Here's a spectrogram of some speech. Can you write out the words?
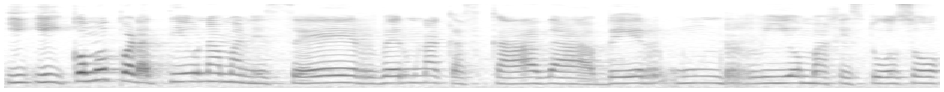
Y, y cómo para ti un amanecer, ver una cascada, ver un río majestuoso,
